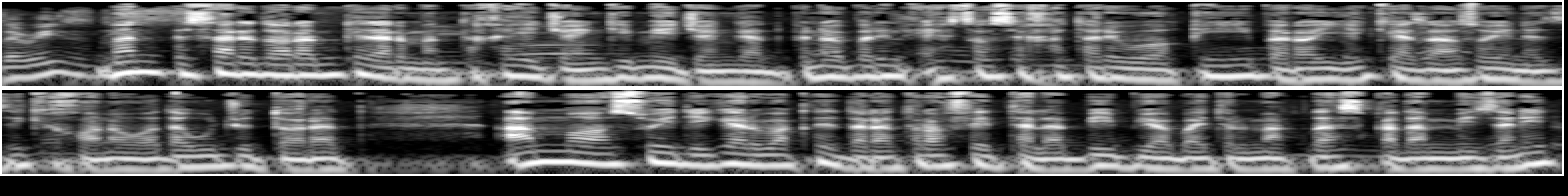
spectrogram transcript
there is من پسر دارم که در منطقه جنگی می جنگد بنابراین احساس خطر واقعی برای یکی از اعضای نزدیک خانواده وجود دارد اما سوی دیگر وقت در اطراف تل یا بیت المقدس قدم می‌زنید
